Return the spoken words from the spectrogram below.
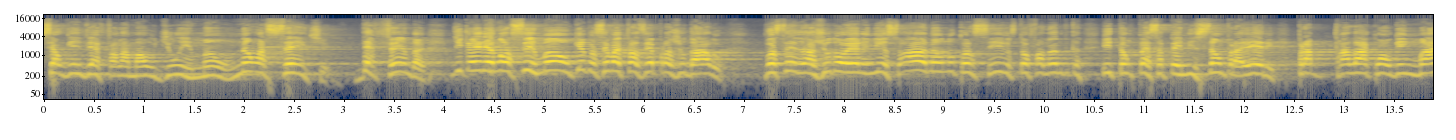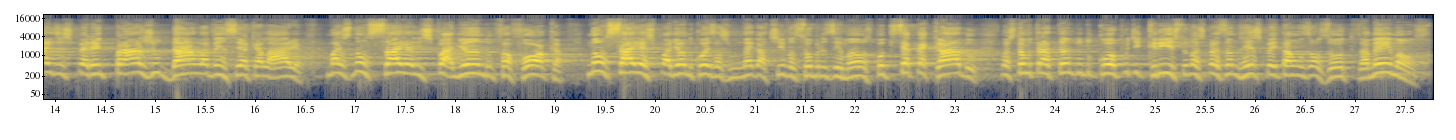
Se alguém vier falar mal de um irmão, não aceite, defenda, diga ele é nosso irmão, o que você vai fazer para ajudá-lo? Você ajudou ele nisso? Ah, não, não consigo, estou falando. Então peça permissão para ele, para falar com alguém mais experiente, para ajudá-lo a vencer aquela área. Mas não saia espalhando fofoca, não saia espalhando coisas negativas sobre os irmãos, porque isso é pecado. Nós estamos tratando do corpo de Cristo, nós precisamos respeitar uns aos outros. Amém, irmãos?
